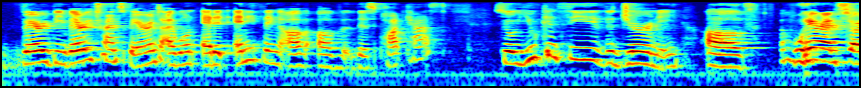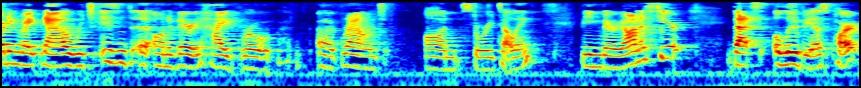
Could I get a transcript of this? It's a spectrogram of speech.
very be very transparent. I won't edit anything of, of this podcast. So you can see the journey of where I'm starting right now, which isn't on a very high gro- uh, ground on storytelling being very honest here. That's Olivia's part.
